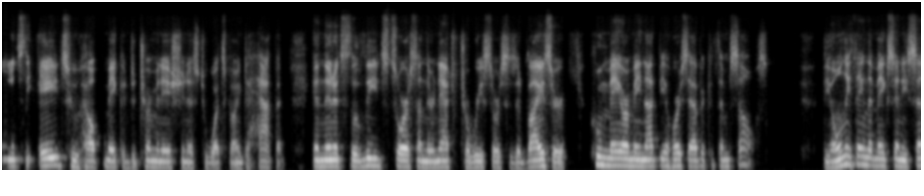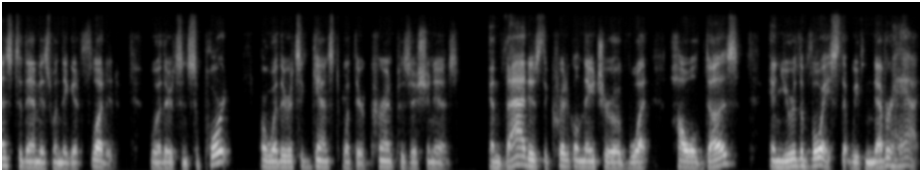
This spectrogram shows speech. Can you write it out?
And it's the aides who help make a determination as to what's going to happen. And then it's the lead source on their natural resources advisor who may or may not be a horse advocate themselves. The only thing that makes any sense to them is when they get flooded, whether it's in support or whether it's against what their current position is. And that is the critical nature of what Howl does. And you're the voice that we've never had.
